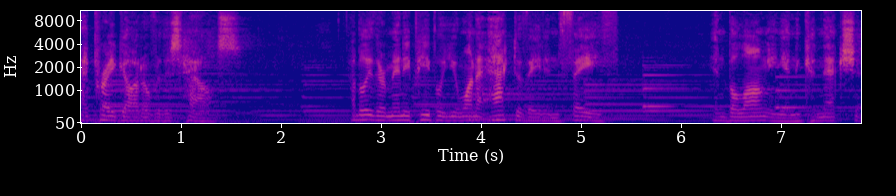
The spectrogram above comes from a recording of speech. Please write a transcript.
I pray, God, over this house. I believe there are many people you want to activate in faith, in belonging, in connection,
